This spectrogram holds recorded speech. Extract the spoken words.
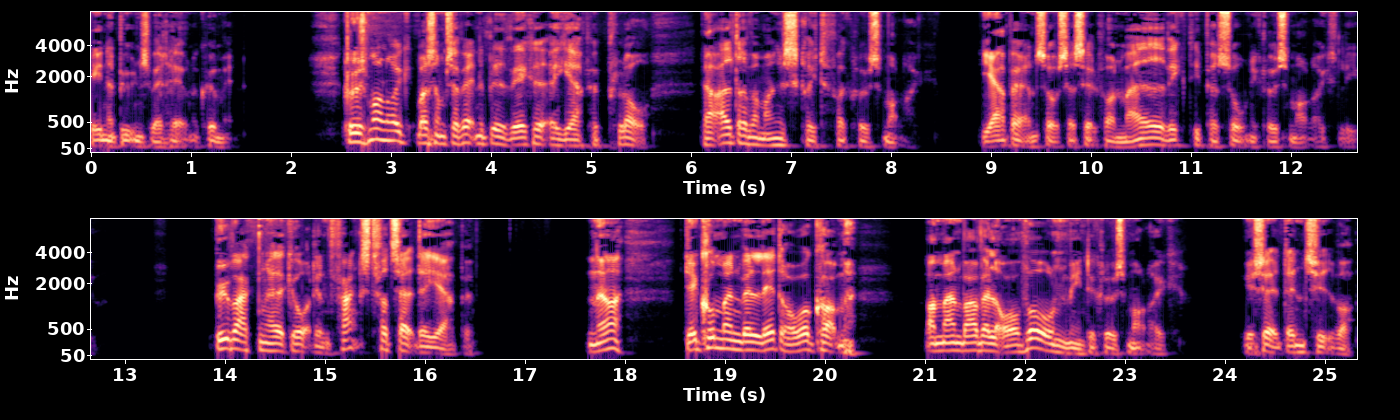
en af byens velhavende købmænd. Kløs Molrik var som sædvanligt blevet vækket af Jerpe Plov, der aldrig var mange skridt fra Kløs Molrik. Jerpe anså sig selv for en meget vigtig person i Kløs Molriks liv. Byvagten havde gjort en fangst, fortalte Jerpe. Nå, det kunne man vel let overkomme, og man var vel overvågen, mente Kløs Molrik. Især den tid, hvor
